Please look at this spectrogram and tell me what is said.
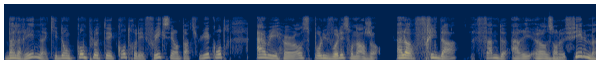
ballerine qui donc complotaient contre les freaks et en particulier contre Harry Hurls pour lui voler son argent. Alors Frida, femme de Harry Hurls dans le film,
